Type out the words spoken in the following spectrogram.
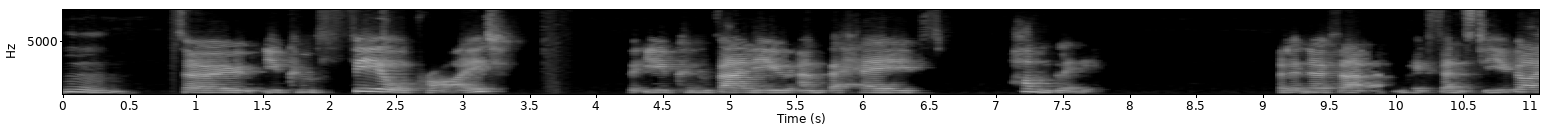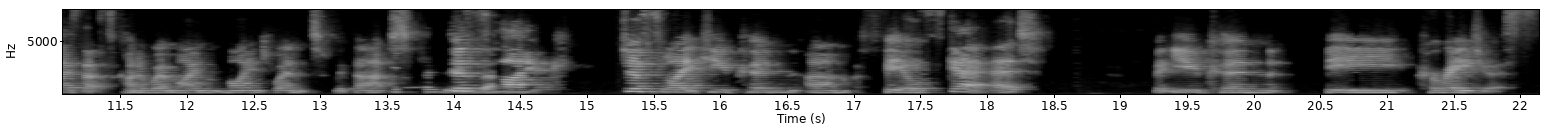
Mm. So you can feel pride, but you can value and behave humbly. I don't know if that makes sense to you guys. That's kind of where my mind went with that. Just that. like, just like you can um, feel scared, but you can be courageous,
